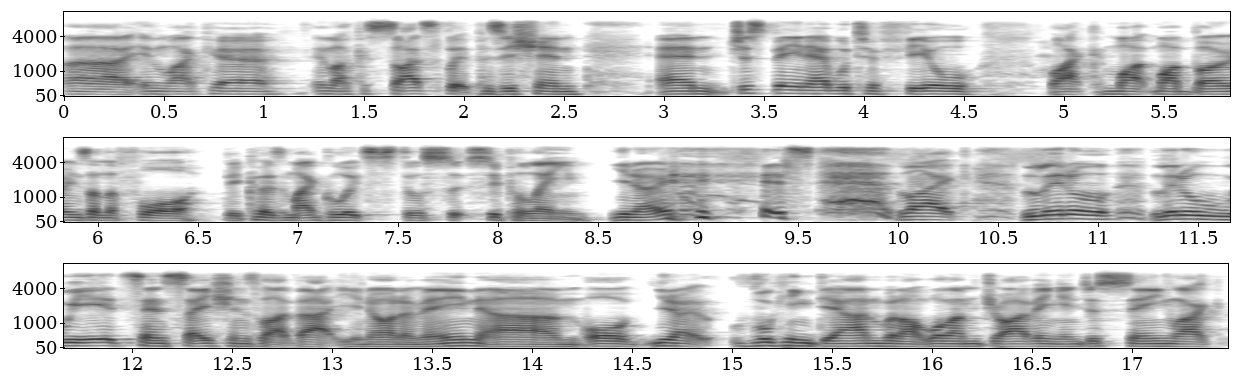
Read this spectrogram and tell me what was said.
uh, in like a in like a side split position, and just being able to feel like my, my bones on the floor because my glutes are still su- super lean. You know, it's like little little weird sensations like that. You know what I mean? Um, or you know, looking down when I, while I'm driving and just seeing like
